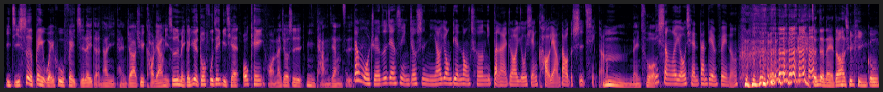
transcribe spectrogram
以及设备维护费之类的，那你可能就要去考量，你是不是每个月多付这一笔钱？OK，哦，那就是蜜糖这样子。但我觉得这件事情就是你要用电动车，你本来就要优先考量到的事情啊。嗯，没错。你省了油钱，但电费。呢，真的呢，都要去评估。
